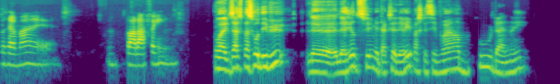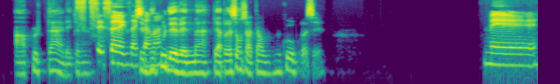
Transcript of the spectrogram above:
vraiment euh, vers la fin. Ouais, exact. C'est parce qu'au début, le, le rire du film est accéléré parce que c'est vraiment beaucoup d'années en peu de temps à l'écran. C'est ça, C'est exactement. beaucoup d'événements. Puis après ça, on s'attend beaucoup au procès. Mais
